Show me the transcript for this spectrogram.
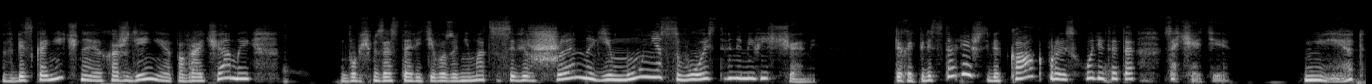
в бесконечное хождение по врачам и, в общем, заставить его заниматься совершенно ему несвойственными вещами. Ты хоть представляешь себе, как происходит это зачатие? — Нет,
